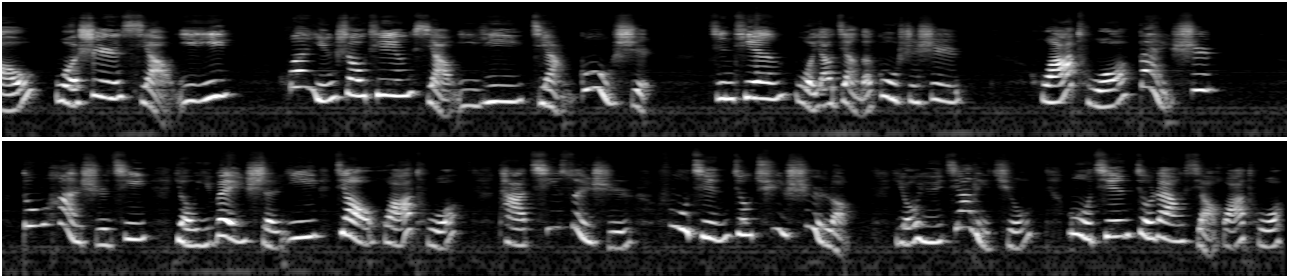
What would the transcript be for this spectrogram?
好我是小依依，欢迎收听小依依讲故事。今天我要讲的故事是华佗拜师。东汉时期，有一位神医叫华佗，他七岁时父亲就去世了。由于家里穷，母亲就让小华佗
